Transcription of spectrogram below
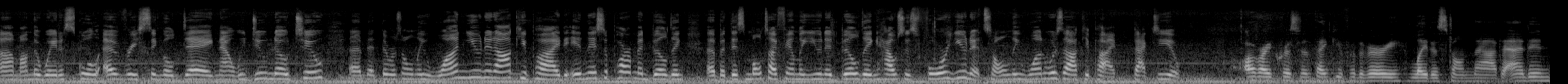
um, on the way to school every single day. Now, we do know, too, uh, that there was only one unit occupied in this apartment building, uh, but this multifamily unit building houses four units. Only one was occupied. Back to you. All right, Kristin, thank you for the very latest on that. And in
